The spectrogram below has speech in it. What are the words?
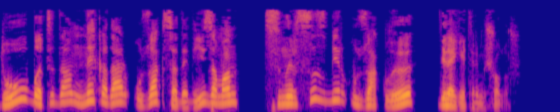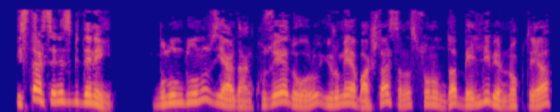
Doğu batıdan ne kadar uzaksa dediği zaman sınırsız bir uzaklığı dile getirmiş olur. İsterseniz bir deneyin. Bulunduğunuz yerden kuzeye doğru yürümeye başlarsanız sonunda belli bir noktaya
